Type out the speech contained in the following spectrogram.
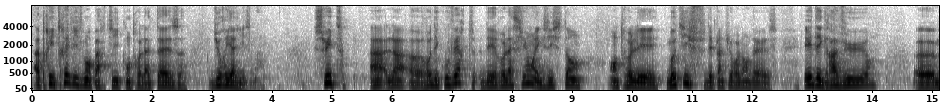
a pris très vivement parti contre la thèse du réalisme. Suite à la euh, redécouverte des relations existant entre les motifs des peintures hollandaises et des gravures euh,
